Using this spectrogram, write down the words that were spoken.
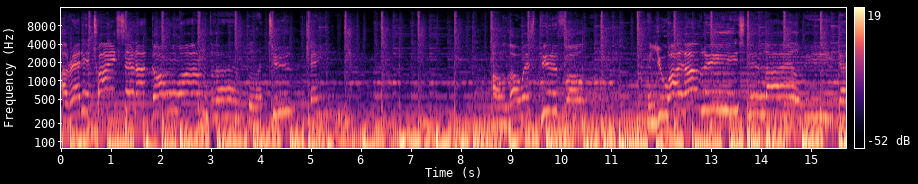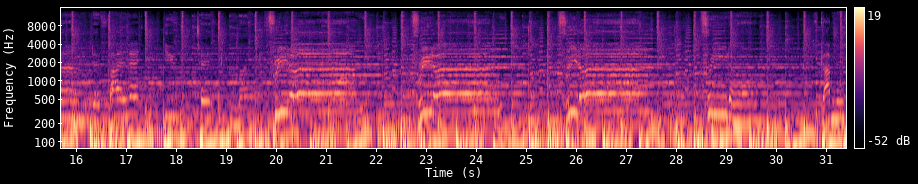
I read it twice and I don't want the blood to change. Although it's beautiful And you are lovely still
